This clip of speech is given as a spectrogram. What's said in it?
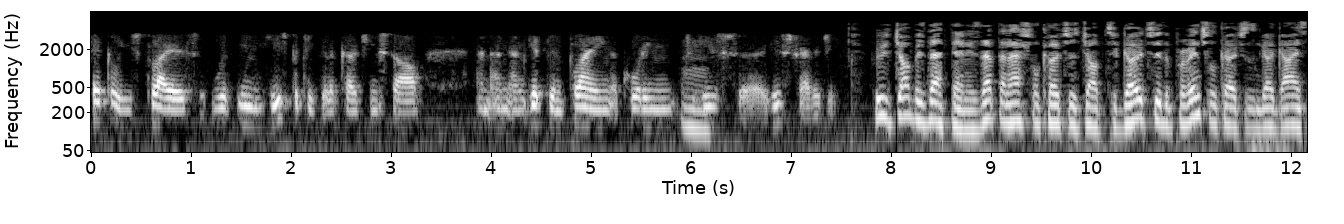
settle his players within his particular coaching style and, and, and get them playing according to mm. his uh, his strategy. Whose job is that then? Is that the national coach's job to go to the provincial coaches and go, guys,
